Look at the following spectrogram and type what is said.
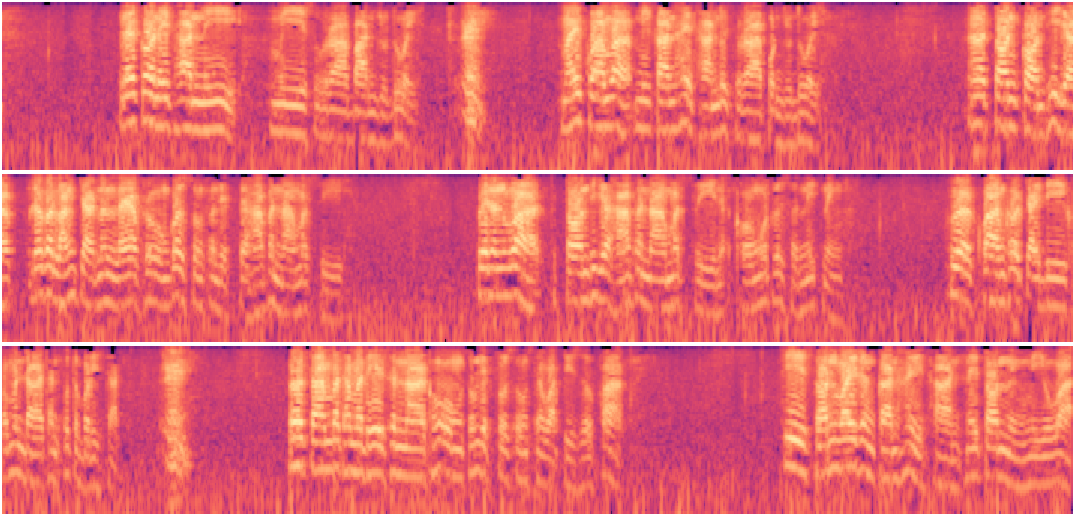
และก็ในทานนี้มีสุราบานอยู่ด้วยหมายความว่ามีการให้ทานด้วยสุราปนอยู่ด้วย ตอนก่อนที่จะแล้วก็หลังจากนั้นแล้วพระองค์ก็ทรงเสด็จไปหาพระนางมัตสีเป็นนั้นว่าตอนที่จะหาพระนางมัตสีเนี่ย ของงดไว้สักนิดหนึ่ง เพื่อความเข้าใจดีของบรรดาท่านพุทธบริษัทก็ตามพระธรรมเทศนาขององค์สมเด็จพระทรงสวัสดิโสภาค ที่สอนไว้เรื่องการให้ทานในตอนหนึ่งมีว่า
